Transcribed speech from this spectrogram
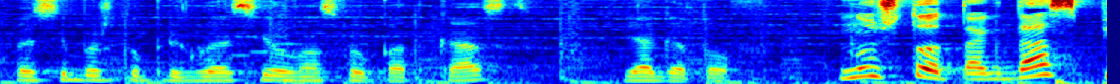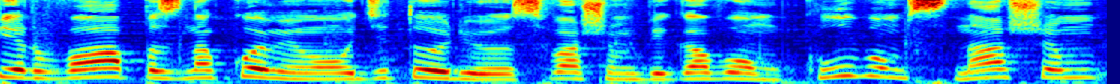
Спасибо, что пригласил на свой подкаст. Я готов. Ну что, тогда сперва познакомим аудиторию с вашим беговым клубом, с нашим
